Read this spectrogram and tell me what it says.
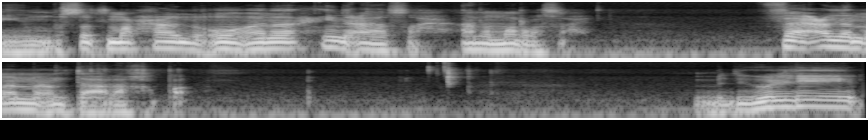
يعني وصلت مرحلة إنه أوه أنا الحين على صح أنا مرة صح. فاعلم أن أنت على خطأ. بتقول لي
